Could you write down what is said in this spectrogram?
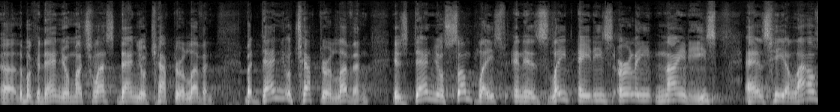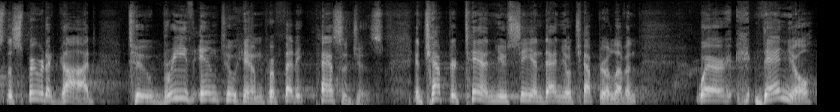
uh, the book of Daniel, much less Daniel chapter 11. But Daniel chapter 11 is Daniel someplace in his late 80s, early 90s, as he allows the Spirit of God to breathe into him prophetic passages. In chapter 10, you see in Daniel chapter 11, where Daniel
